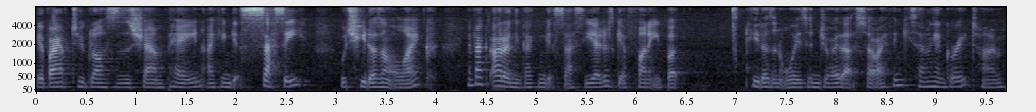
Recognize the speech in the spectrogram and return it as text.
If I have two glasses of champagne, I can get sassy, which he doesn't like. In fact, I don't think I can get sassy, I just get funny, but he doesn't always enjoy that, so I think he's having a great time.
